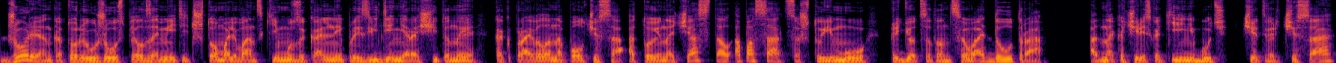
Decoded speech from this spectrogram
Джориан, который уже успел заметить, что мальванские музыкальные произведения рассчитаны, как правило, на полчаса, а то и на час, стал опасаться, что ему придется танцевать до утра. Однако через какие-нибудь четверть часа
